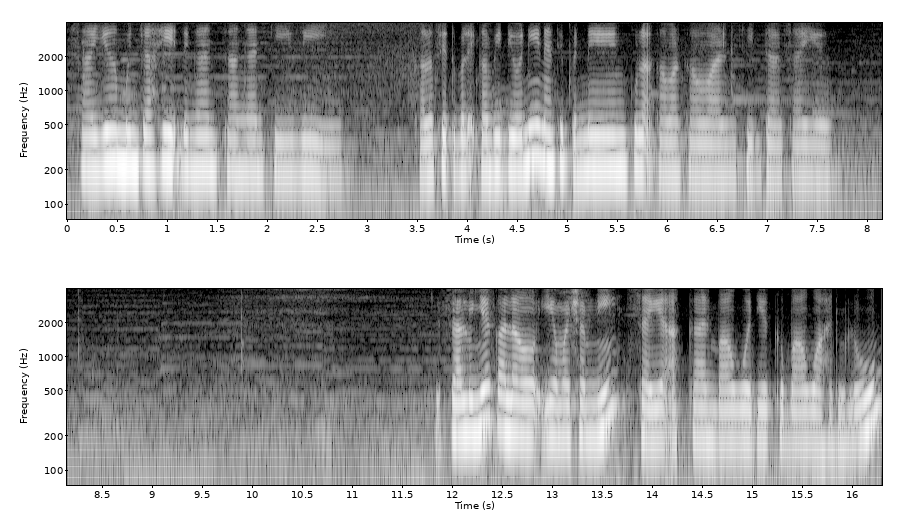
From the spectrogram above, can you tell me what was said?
saya menjahit dengan tangan kiri. Kalau saya terbalikkan video ni nanti pening pula kawan-kawan kita saya. Selalunya kalau yang macam ni Saya akan bawa dia ke bawah dulu.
